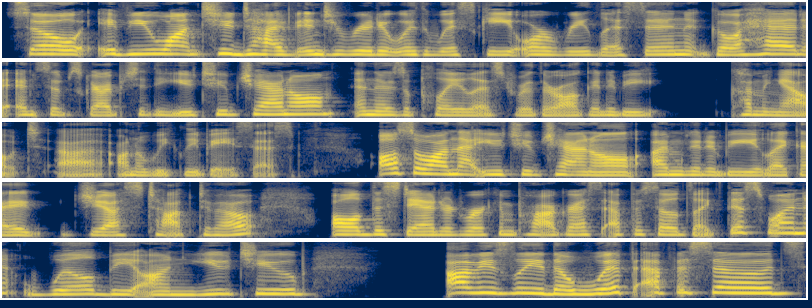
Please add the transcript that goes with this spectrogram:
So if you want to dive into Read It with Whiskey or re listen, go ahead and subscribe to the YouTube channel. And there's a playlist where they're all going to be coming out uh, on a weekly basis. Also, on that YouTube channel, I'm going to be, like I just talked about, all the standard work in progress episodes like this one will be on YouTube. Obviously, the whip episodes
